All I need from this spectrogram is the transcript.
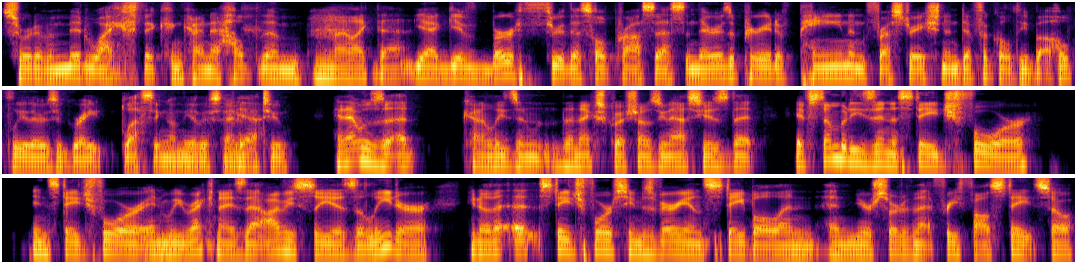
sort of a midwife that can kind of help them Mm, I like that. yeah give birth through this whole process and there is a period of pain and frustration and difficulty but hopefully there's a great blessing on the other side Yeah. of it too And that was a kind of leads in the next question I was going to ask you is that if somebody's in a stage four, in stage four, and we recognize that obviously as a leader, you know, that uh, stage four seems very unstable and and you're sort of in that free fall state. So,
